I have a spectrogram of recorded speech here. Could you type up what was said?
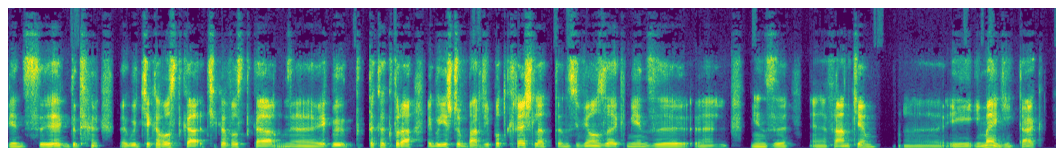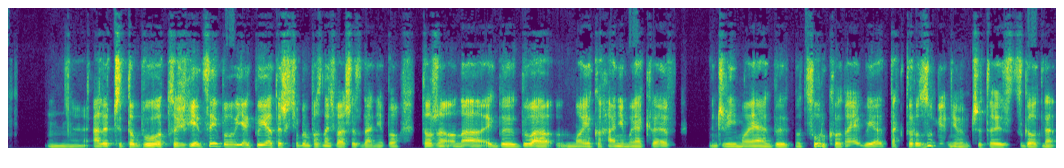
więc jakby, jakby ciekawostka, ciekawostka jakby taka, która jakby jeszcze bardziej podkreśla ten związek między, między Frankiem i, i Megi, tak? Ale czy to było coś więcej? Bo jakby ja też chciałbym poznać wasze zdanie, bo to, że ona jakby była moje kochanie, moja krew, czyli moja jakby no córko, no jakby ja tak to rozumiem. Nie wiem, czy to jest zgodne,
